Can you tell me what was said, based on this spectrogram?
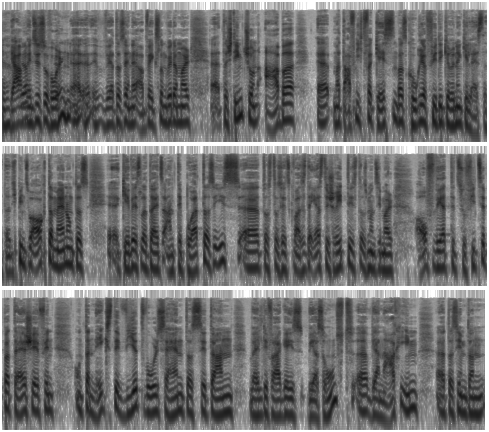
Ja, ja. wenn Sie so wollen, äh, wäre das eine Abwechslung wieder mal. Äh, das stimmt schon, aber äh, man darf nicht vergessen, was Kogler für die Grünen geleistet hat. Ich bin zwar auch der Meinung, dass äh, Gewessler da jetzt Ante Portas ist, äh, dass das jetzt quasi der erste Schritt ist, dass man sie mal aufwertet zu Vizeparteichefin und der nächste wird wohl sein, dass sie dann, weil die Frage ist, wer sonst, äh, wer nach ihm, dass ihm dann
